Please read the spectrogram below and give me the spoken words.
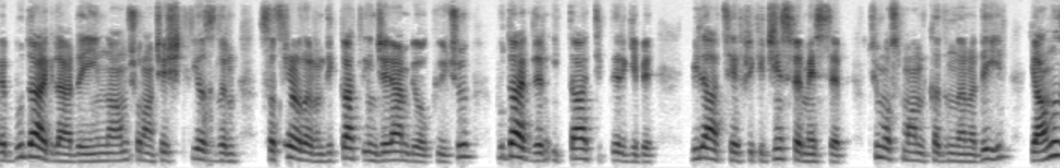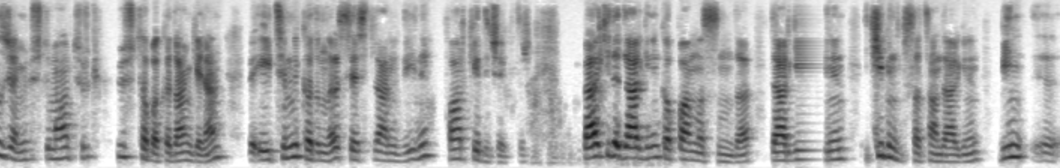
ve bu dergilerde yayınlanmış olan çeşitli yazıların satır aralarını dikkatle inceleyen bir okuyucu bu dergilerin iddia ettikleri gibi bila tefriki cins ve mezhep tüm Osmanlı kadınlarına değil yalnızca Müslüman Türk üst tabakadan gelen ve eğitimli kadınlara seslendiğini fark edecektir. Belki de derginin kapanmasında, derginin 2000 satan derginin 1000 e,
